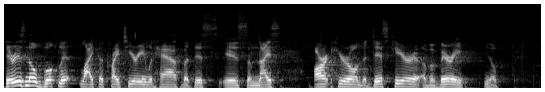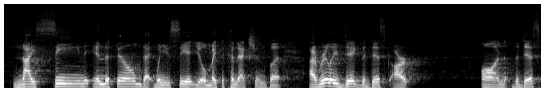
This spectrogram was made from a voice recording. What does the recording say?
There is no booklet like a Criterion would have, but this is some nice art here on the disc here of a very, you know, nice scene in the film that when you see it, you'll make the connection. But I really dig the disc art on the disc.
